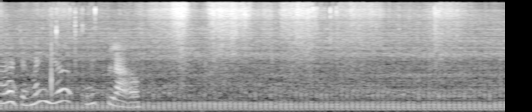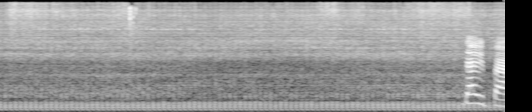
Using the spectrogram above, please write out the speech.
น่าจะไม่เยอะหรือเปล่าได้ปลา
